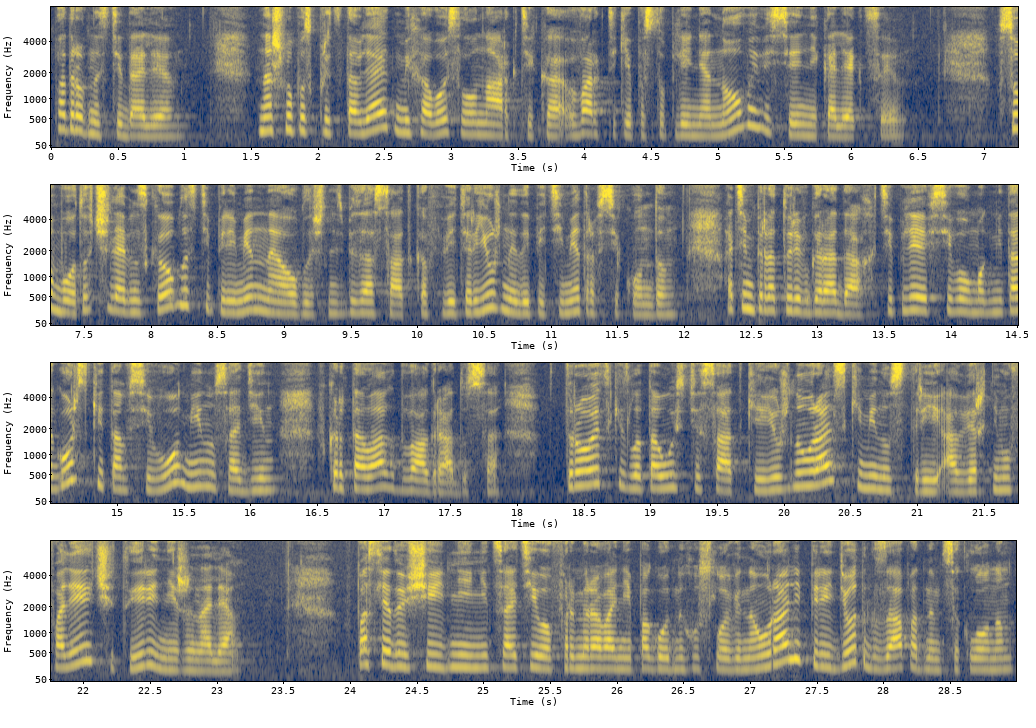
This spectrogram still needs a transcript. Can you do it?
Подробности далее. Наш выпуск представляет меховой салон «Арктика». В Арктике поступление новой весенней коллекции. В субботу в Челябинской области переменная облачность без осадков, ветер южный до 5 метров в секунду. О температуре в городах. Теплее всего в Магнитогорске, там всего минус 1, в Карталах 2 градуса. Троицкий, Златоустье, Садки, Южноуральский минус 3, а в Верхнем Уфалее 4 ниже 0. В последующие дни инициатива формирования погодных условий на Урале перейдет к западным циклонам.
